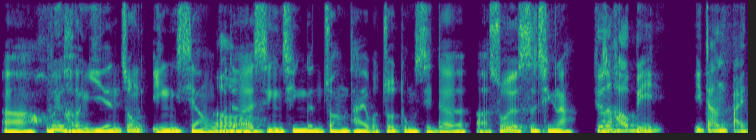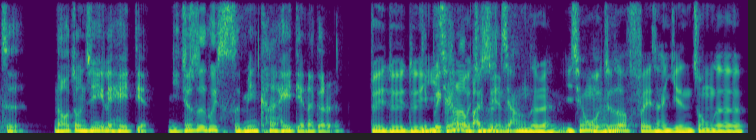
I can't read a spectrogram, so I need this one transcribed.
啊、呃会很严重影响我哦的心情跟状态，我做东西的呃所有事情啦。就是好比一张白纸，然后中间一列黑点，你就是会死命看黑点那个人。对对对，以前我就是这样的人，以前我就是非常严重的，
